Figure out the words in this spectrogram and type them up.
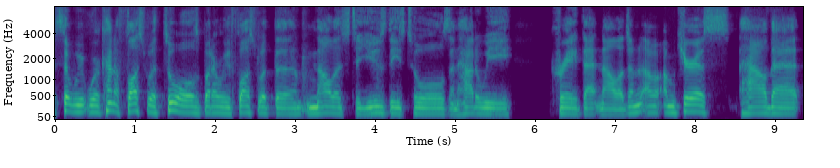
so we, we're kind of flushed with tools but are we flushed with the knowledge to use these tools and how do we create that knowledge? I'm i'm curious how that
